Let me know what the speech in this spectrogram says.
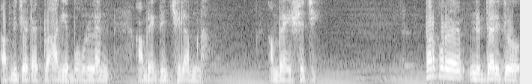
আপনি যেটা একটু আগে বললেন, আমরা একদিন ছিলাম না। আমরা এসেছি। তারপরে নির্ধারিত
